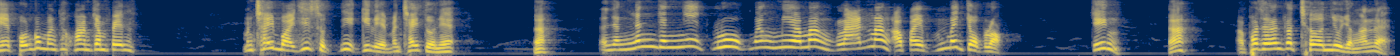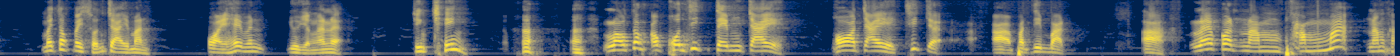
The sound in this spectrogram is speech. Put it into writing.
เหตุผลของมันคือความจำเป็น มันใช้บ่อยที่สุดนี่กิเลสมันใช้ตัวเนี้ยนะอย่างนั้นอย่างนี้ลูกมั่งเมียมั่งหลานมั่งเอาไปมันไม่จบหรอก จริงนะอะ เพราะฉะนั้นก็เชิญอยู่อย่างนั้นแหละ ไม่ต้องไปสนใจมัน ปล่อยให้มันอยู่อย่างนั้นแหละ จริงๆเราต้องเอาคนที่เต็มใจ พอใจที่จะปฏิบัติแล้วก็นำธรรมะนำค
